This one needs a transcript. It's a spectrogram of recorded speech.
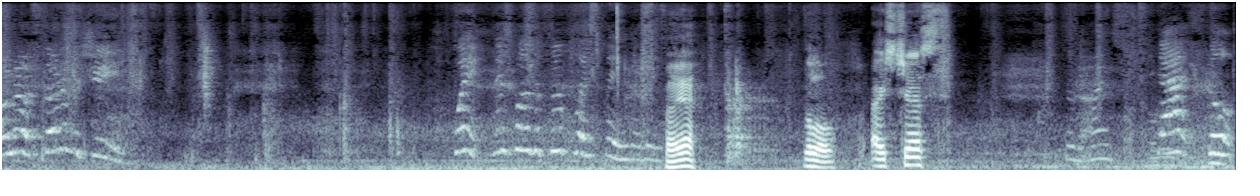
Oh no, soda machine. Wait, this was the food place thing. Daddy. Oh yeah. Little ice chest. There's ice. Dad, go.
